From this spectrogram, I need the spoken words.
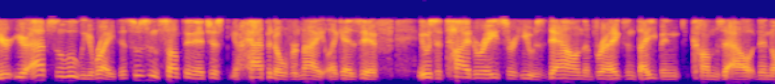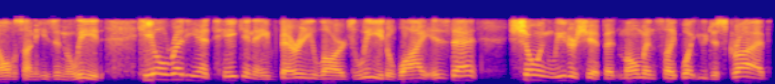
you're, you're absolutely right. This wasn't something that just you know, happened overnight, like as if it was a tied race or he was down, then Bragg's indictment comes out, and then all of a sudden he's in the lead. He already had taken a very large lead. Why is that? Showing leadership at moments like what you described.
